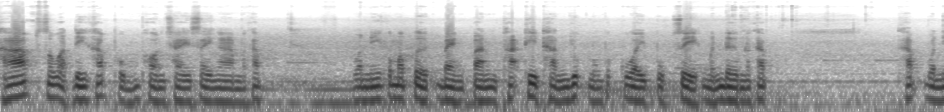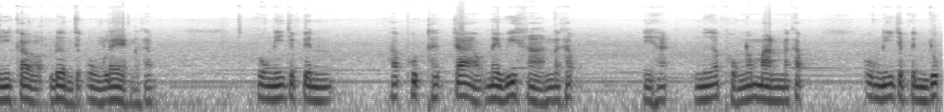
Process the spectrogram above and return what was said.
ครับ สวัสดีครับ ผมพรชัยไซงามนะครับ วันนี้ก็มาเปิดแบ่งปันพระที่ทันยุคหลวงพ่อกลวยปลุกเสกเหมือนเดิมนะครับ ครับ วันนี้ก็เริ่มจากองค์แรกนะครับ องค์นี้จะเป็นพระพุทธเจ้าในวิหารนะครับ นี่ฮะ เนื้อผงน้ำมันนะครับ องค์นี้จะเป็นยุค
